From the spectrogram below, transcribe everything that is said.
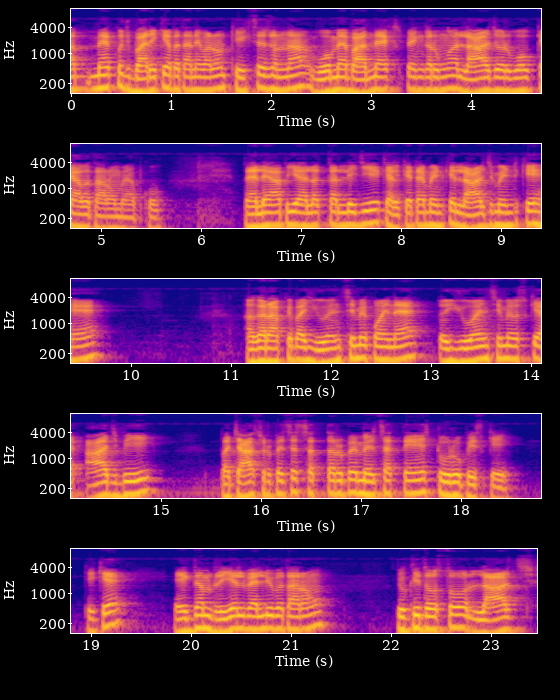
अब मैं कुछ बारीकियाँ बताने वाला हूँ। ठीक से सुनना। वो मैं बाद में एक्सप्लेन करूँगा लार्ज और वो क्या बता रहा हूँ मैं आपको। पहले आप ये अलग कर लीजिए। कैलकाटा मिंट के लार्ज मिंट के हैं। अगर आपके पास यूएनसी में कॉइन है तो यूएनसी में उसके आज भी पचास रुपये से सत्तर रुपये मिल सकते हैं टू रुपीज़ के। ठीक है? एकदम रियल वैल्यू बता रहा हूँ। क्योंकि दोस्तों लार्ज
